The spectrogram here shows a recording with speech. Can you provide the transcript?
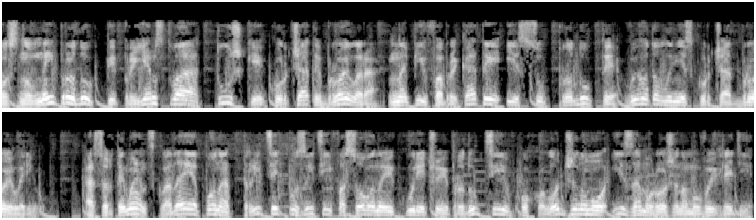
Основний продукт підприємства тушки, курчати бройлера, напівфабрикати і субпродукти, виготовлені з курчат бройлерів. Асортимент складає понад 30 позицій фасованої курячої продукції в охолодженому і замороженому вигляді.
